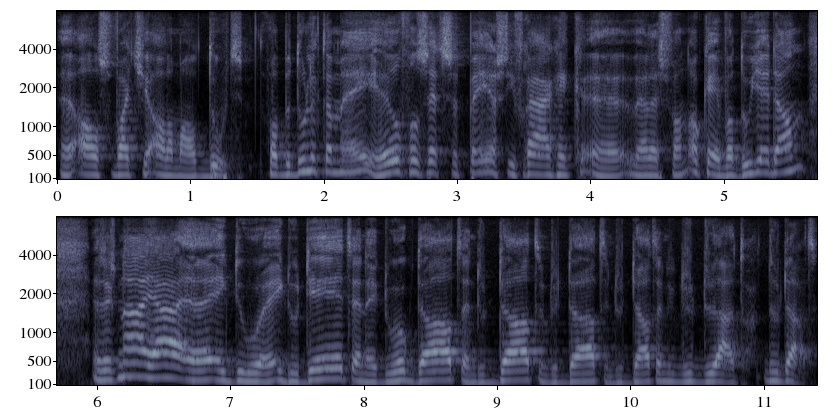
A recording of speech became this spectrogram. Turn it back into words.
uh, als wat je allemaal doet. Wat bedoel ik daarmee? Heel veel ZZP'ers die vraag ik wel eens van, oké, wat doe jij dan? En zeg nou ja, ik, doe, ik doe dit en ik doe ook dat en doe dat en doe dat en doe dat en ik doe dat. Doe dat.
